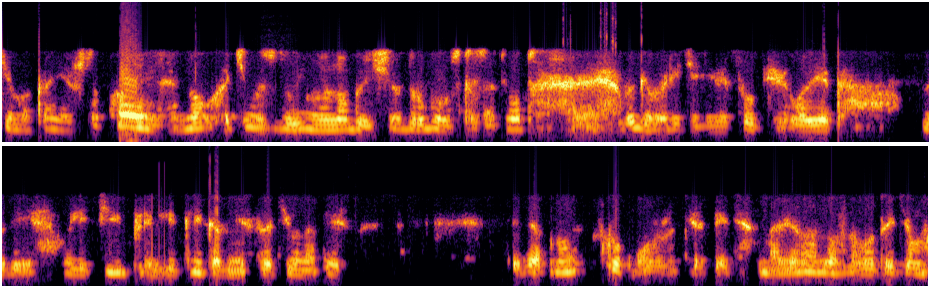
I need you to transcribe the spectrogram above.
тема, конечно, правильная, но хотелось бы немного еще о другом сказать. Вот э, вы говорите, 900 человек влекли, привлекли к административной ответственности. Ребят, ну сколько можно терпеть? Наверное, нужно вот этим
